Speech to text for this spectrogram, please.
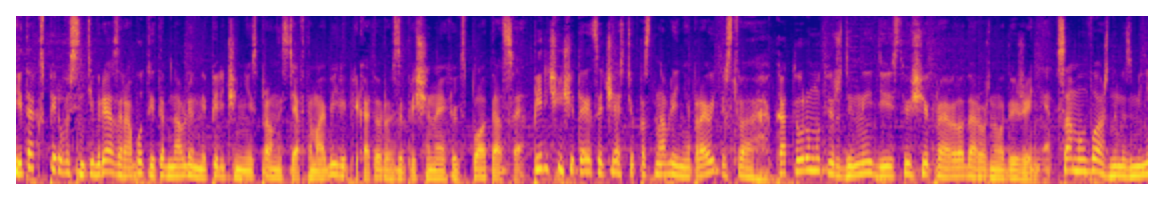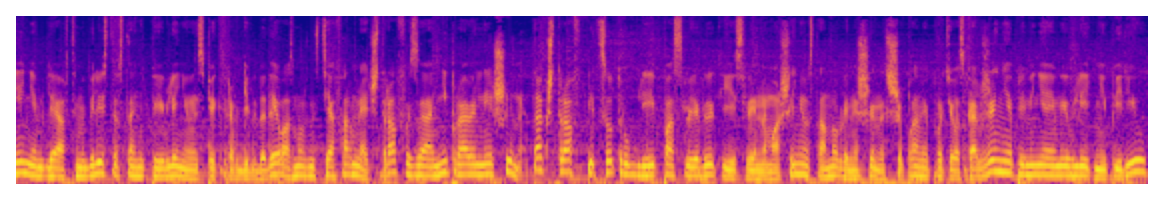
Итак, с 1 сентября заработает обновленный перечень неисправностей автомобилей, при которых запрещена их эксплуатация. Перечень считается частью постановления правительства, которым утверждены действующие правила дорожного движения. Самым важным изменением для автомобилистов станет появление у инспекторов ГИБДД возможности оформлять штрафы за неправильные шины. Так, штраф 500 рублей последует, если на машине установлены шины с шипами противоскольжения, применяемые в летний период,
